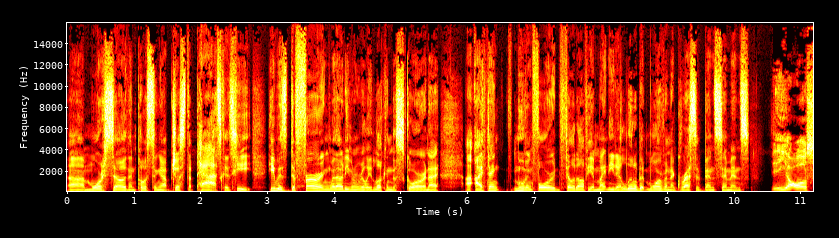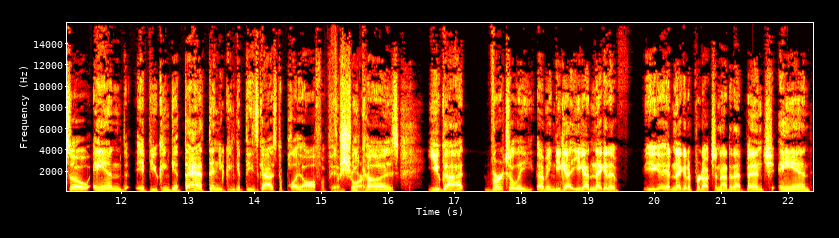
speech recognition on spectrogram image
uh, more so than posting up just to pass because he he was deferring without even really looking to score. And I I think moving forward, Philadelphia might need a little bit more of an aggressive Ben Simmons he also, and if you can get that, then you can get these guys to play off of him. Sure. Because you got virtually, I mean, you got, you got negative, you got negative production out of that bench. And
